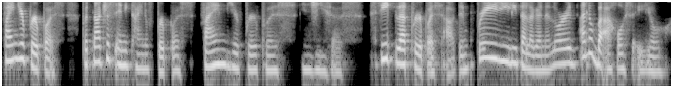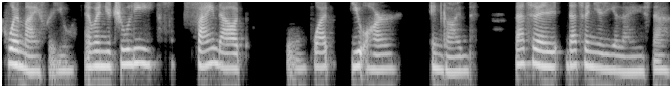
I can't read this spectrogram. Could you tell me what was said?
find your purpose, but not just any kind of purpose. Find your purpose in Jesus. Seek that purpose out and pray really talaga na, Lord, ano ba ako sa iyo? Who am I for you? And when you truly find out what you are in God, that's where that's when you realize na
